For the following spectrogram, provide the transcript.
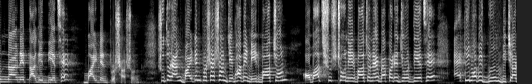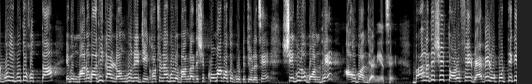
উন্নয়নের তাগিদ দিয়েছে বাইডেন প্রশাসন। সুতরাং বাইডেন প্রশাসন যেভাবে নির্বাচন অবাধ সুষ্ঠু নির্বাচনের ব্যাপারে জোর দিয়েছে। একইভাবে গুম, বিচার বহির্ভূত হত্যা এবং মানবাধিকার লঙ্ঘনের যে ঘটনাগুলো বাংলাদেশে ক্রমাগত ঘটে চলেছে, সেগুলো বন্ধে আহ্বান জানিয়েছে। বাংলাদেশের তরফে র্যাবের ওপর থেকে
